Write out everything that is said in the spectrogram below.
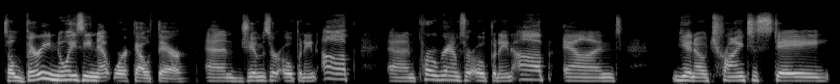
it's a very noisy network out there and gyms are opening up and programs are opening up and you know trying to stay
